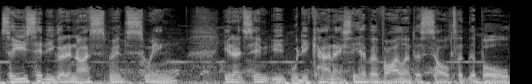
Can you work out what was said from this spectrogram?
So you said you got a nice smooth swing. You don't seem you, well. You can't actually have a violent assault at the ball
